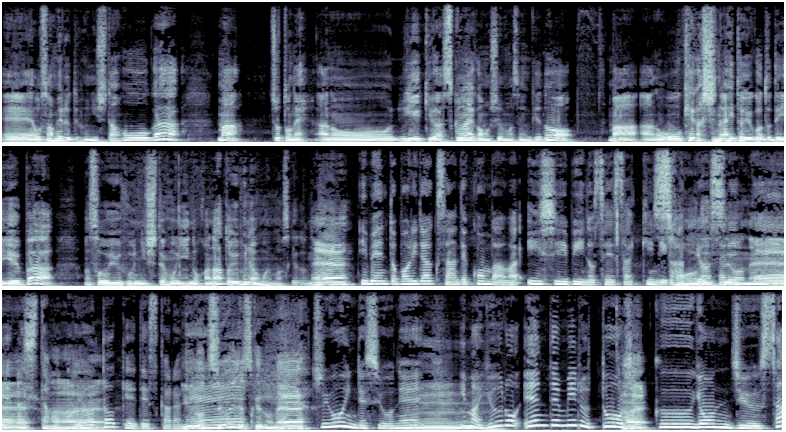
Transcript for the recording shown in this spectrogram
えー、収めるというふうにした方が、まあ、ちょっとね、あの利益は少ないかもしれませんけど、まあ、あの、大怪我しないということで言えば、そういうふうにしてもいいのかなというふうには思いますけどね。イベント盛りだくさんで今晩は ECB の政策金利が発表されて、ね、明日も雇用統計ですからね。ユーロ強いですけどね。強いんですよね。今、ユーロ円で見ると、143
